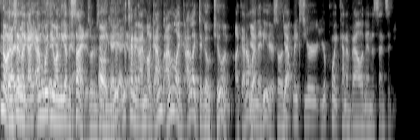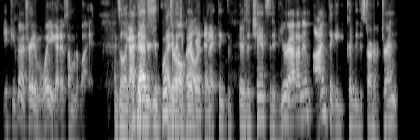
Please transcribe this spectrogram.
no, I'm saying like I, am with you on the other yeah. side. Is what I'm saying. Oh, okay, like, you're, yeah, you're yeah. kind of. I'm like I'm. I'm like I like to go to him. Like I don't mind that either. So that makes your your point kind of valid in the sense that if you're going to trade him away, you got to have someone to buy it. And so like I think your, your, points think are all valid, and I think that there's a chance that if you're out on him, I'm thinking it could be the start of a trend.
